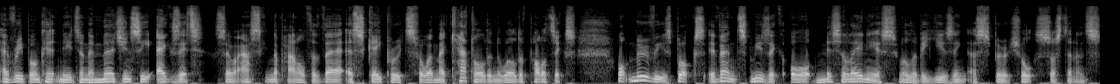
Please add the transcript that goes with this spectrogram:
every bunker needs an emergency exit. So we're asking the panel for their escape routes for when they're kettled in the world of politics. What movies, books, events, music, or miscellaneous will they be using as spiritual sustenance?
